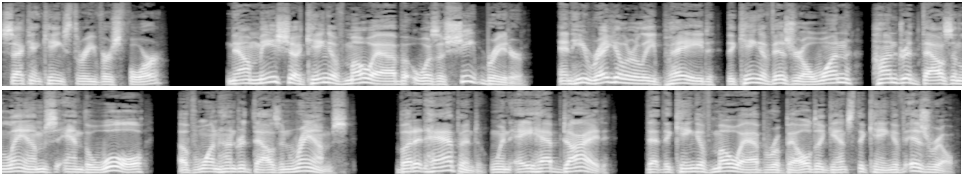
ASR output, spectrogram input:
2 Kings 3, verse 4. Now, Mesha, king of Moab, was a sheep breeder and he regularly paid the king of Israel 100,000 lambs and the wool of 100,000 rams. But it happened when Ahab died that the king of Moab rebelled against the king of Israel.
